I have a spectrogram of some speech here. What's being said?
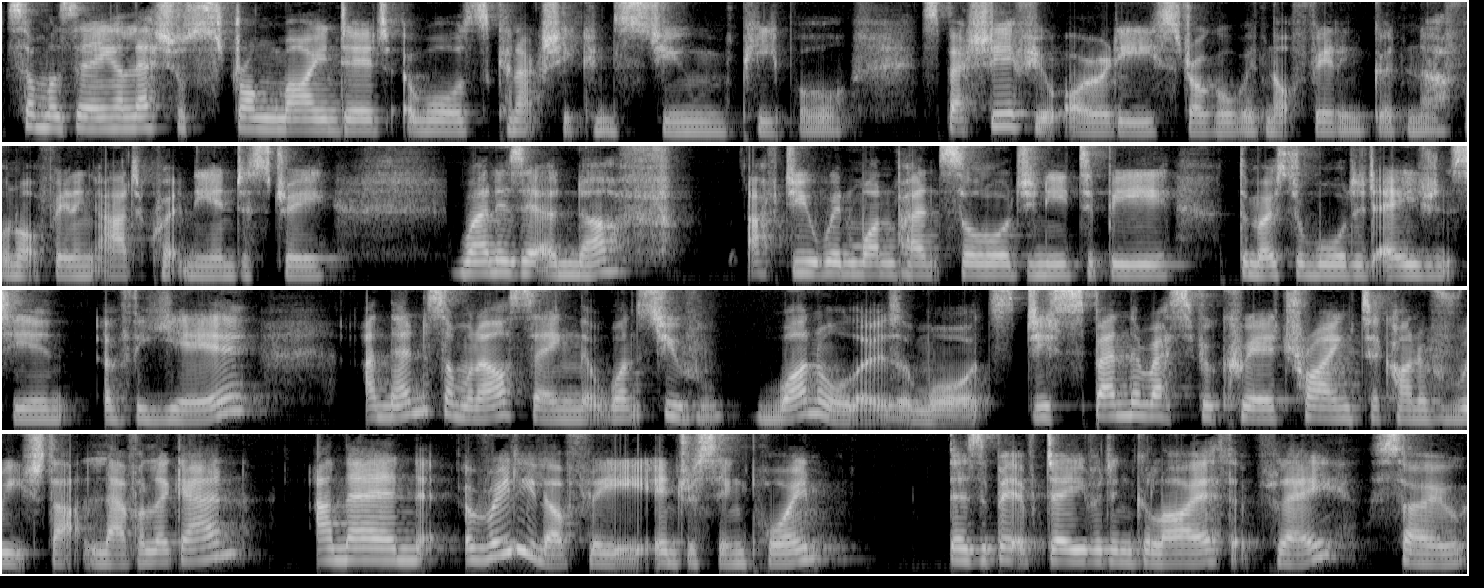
Someone saying, unless you're strong minded, awards can actually consume people, especially if you already struggle with not feeling good enough or not feeling adequate in the industry. When is it enough? After you win one pencil, or do you need to be the most awarded agency of the year? And then someone else saying that once you've won all those awards, do you spend the rest of your career trying to kind of reach that level again? And then a really lovely, interesting point there's a bit of David and Goliath at play. So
